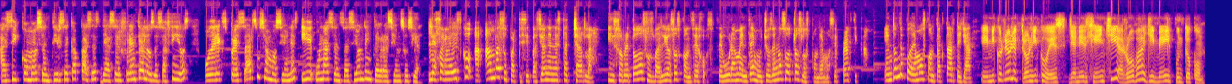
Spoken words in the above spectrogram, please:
así como sentirse capaces de hacer frente a los desafíos, poder expresar sus emociones y una sensación de integración social. Les agradezco a ambas su participación en esta charla y sobre todo sus valiosos consejos. Seguramente muchos de nosotros los pondremos en práctica. ¿En dónde podemos contactarte, Jan? Eh, mi correo electrónico es janetgenchi.gmail.com.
